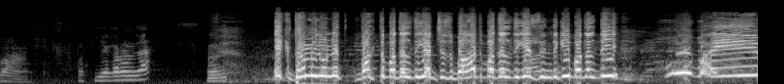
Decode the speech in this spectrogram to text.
बाय करा जा एकदम इन्होंने वक्त बदल दिया जज्बात बदल दिए ज़िंदगी बदल दी। हो भाई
